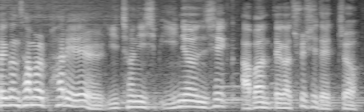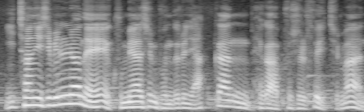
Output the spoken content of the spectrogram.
최근 3월 8일 2022년식 아반떼가 출시됐죠. 2021년에 구매하신 분들은 약간 배가 아프실 수 있지만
